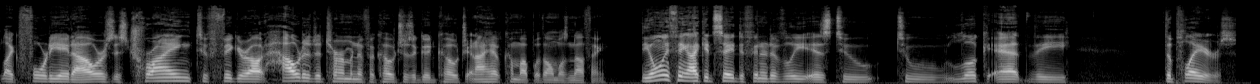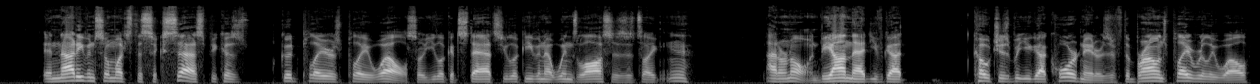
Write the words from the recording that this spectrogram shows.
like 48 hours is trying to figure out how to determine if a coach is a good coach, and I have come up with almost nothing. The only thing I could say definitively is to to look at the the players, and not even so much the success because good players play well. So you look at stats, you look even at wins losses, it's like, eh, I don't know. And beyond that, you've got coaches, but you got coordinators. If the Browns play really well,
